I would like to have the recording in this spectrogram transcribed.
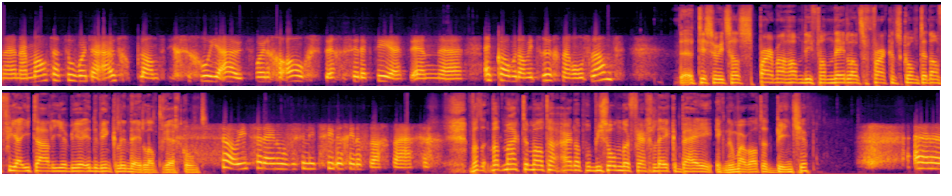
eh, naar Malta toe, wordt daar uitgeplant. Die, ze groeien uit, worden geoogst en geselecteerd. En, eh, en komen dan weer terug naar ons land. Eh, Het is zoiets als Parma-ham die van Nederlandse varkens komt... en dan via Italië weer in de winkel in Nederland terechtkomt. Zoiets, alleen hoeven ze niet zielig in een vrachtwagen. Wat, wat maakt de Malta-aardappel bijzonder vergeleken bij, ik noem maar wat, het bintje? Ehm,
